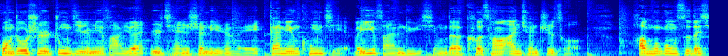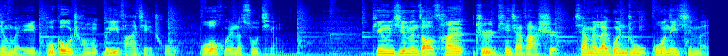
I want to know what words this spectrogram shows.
广州市中级人民法院日前审理认为，该名空姐违反履行的客舱安全职责，航空公司的行为不构成违法解除，驳回了诉请。听新闻早餐知天下大事，下面来关注国内新闻。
